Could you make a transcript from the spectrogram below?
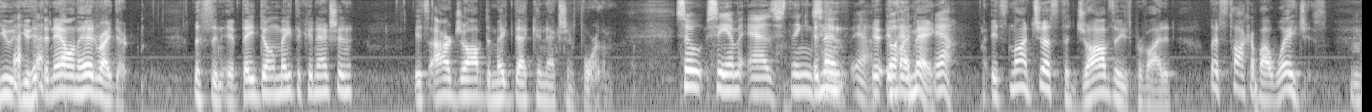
you you hit the nail on the head right there. Listen, if they don't make the connection, it's our job to make that connection for them. So, Sam, as things And then, have, yeah, if go I ahead. may, yeah, it's not just the jobs that he's provided. Let's talk about wages. Hmm.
